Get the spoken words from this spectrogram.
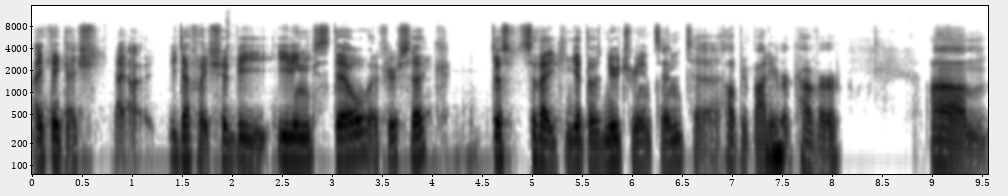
I think I, sh- I, I you definitely should be eating still if you're sick, just so that you can get those nutrients in to help your body recover. Um,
